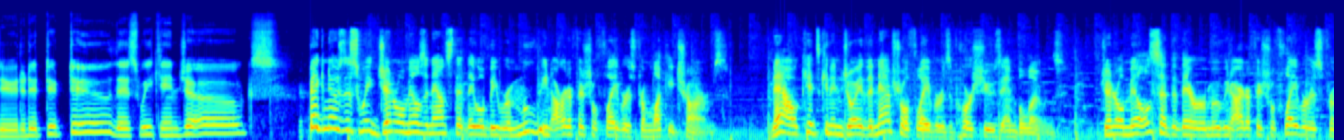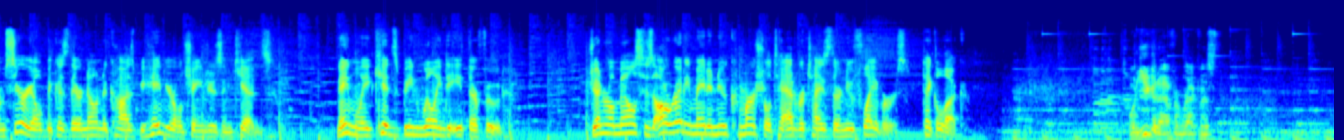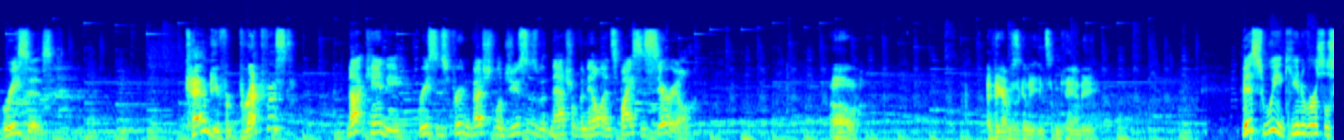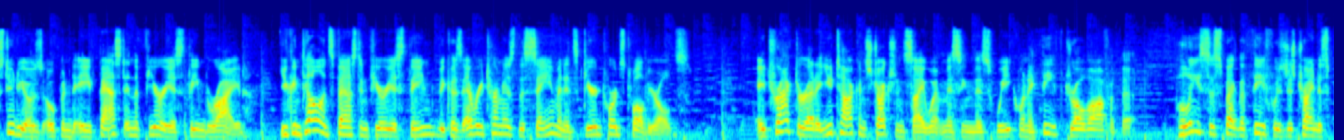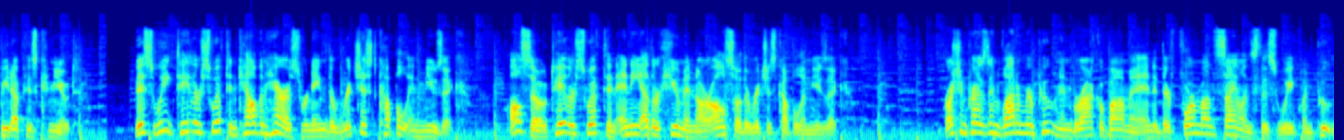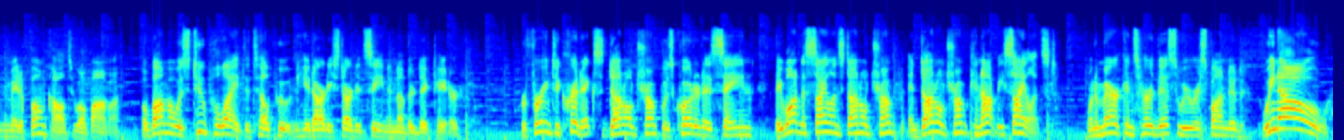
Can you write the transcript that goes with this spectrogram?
Do do do do do this week in jokes. Big news this week General Mills announced that they will be removing artificial flavors from Lucky Charms. Now, kids can enjoy the natural flavors of horseshoes and balloons. General Mills said that they are removing artificial flavors from cereal because they are known to cause behavioral changes in kids. Namely, kids being willing to eat their food. General Mills has already made a new commercial to advertise their new flavors. Take a look. What are you gonna have for breakfast? Reese's. Candy for breakfast? Not candy, Reese's fruit and vegetable juices with natural vanilla and spices cereal. Oh. I think I'm just gonna eat some candy. This week, Universal Studios opened a Fast and the Furious themed ride. You can tell it's Fast and Furious themed because every turn is the same and it's geared towards 12 year olds. A tractor at a Utah construction site went missing this week when a thief drove off with it. Police suspect the thief was just trying to speed up his commute. This week, Taylor Swift and Calvin Harris were named the richest couple in music. Also, Taylor Swift and any other human are also the richest couple in music. Russian President Vladimir Putin and Barack Obama ended their four month silence this week when Putin made a phone call to Obama. Obama was too polite to tell Putin he had already started seeing another dictator. Referring to critics, Donald Trump was quoted as saying, They want to silence Donald Trump, and Donald Trump cannot be silenced. When Americans heard this, we responded, We know!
